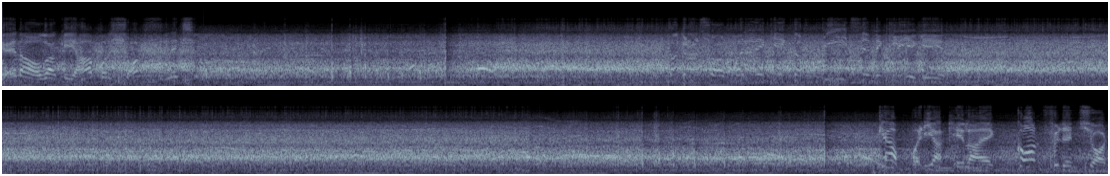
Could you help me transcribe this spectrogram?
कहना होगा कि यहाँ पर शॉट सिलेक्शन बढ़िया खेला है कॉन्फिडेंट शॉट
